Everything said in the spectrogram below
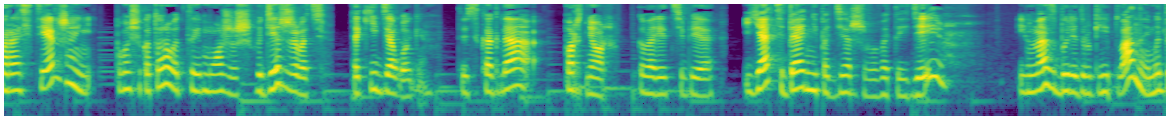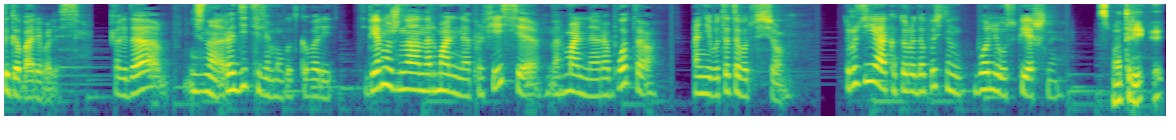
про стержень, с помощью которого ты можешь выдерживать такие диалоги. То есть, когда партнер говорит тебе, я тебя не поддерживаю в этой идее, и у нас были другие планы, и мы договаривались. Когда, не знаю, родители могут говорить, тебе нужна нормальная профессия, нормальная работа, а не вот это вот все. Друзья, которые, допустим, более успешны. Смотри, э,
